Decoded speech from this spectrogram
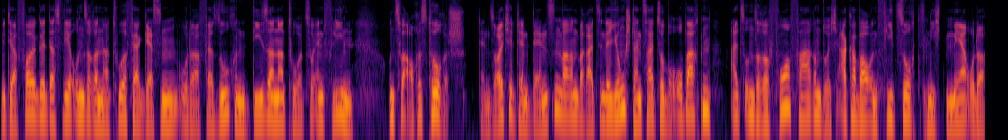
mit der Folge, dass wir unsere Natur vergessen oder versuchen, dieser Natur zu entfliehen, und zwar auch historisch. Denn solche Tendenzen waren bereits in der Jungsteinzeit zu beobachten, als unsere Vorfahren durch Ackerbau und Viehzucht nicht mehr oder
